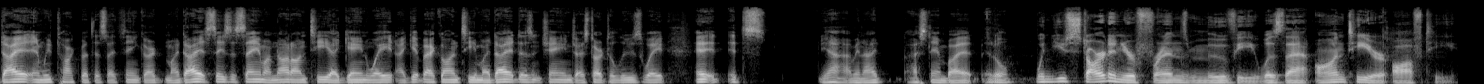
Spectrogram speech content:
diet, and we've talked about this. I think our my diet stays the same. I'm not on T. I gain weight. I get back on T. My diet doesn't change. I start to lose weight. It, it's yeah. I mean, I I stand by it. It'll When you starred in your friend's movie, was that on T or off T?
